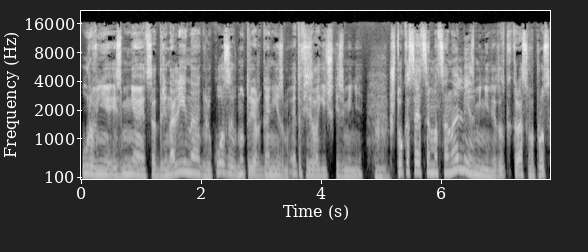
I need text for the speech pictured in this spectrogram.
Уровни изменяется адреналина, глюкозы внутри организма. Это физиологические изменения. Mm. Что касается эмоциональных изменений, это как раз вопрос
